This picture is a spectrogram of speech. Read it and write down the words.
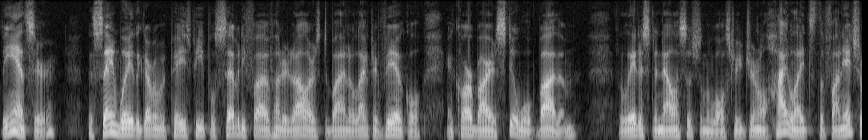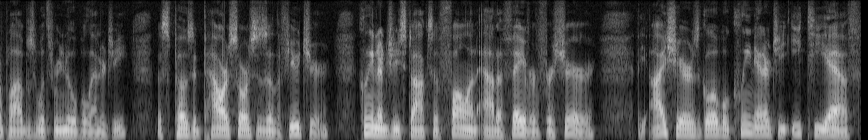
The answer the same way the government pays people $7,500 to buy an electric vehicle and car buyers still won't buy them. The latest analysis from the Wall Street Journal highlights the financial problems with renewable energy, the supposed power sources of the future. Clean energy stocks have fallen out of favor for sure. The iShares Global Clean Energy ETF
